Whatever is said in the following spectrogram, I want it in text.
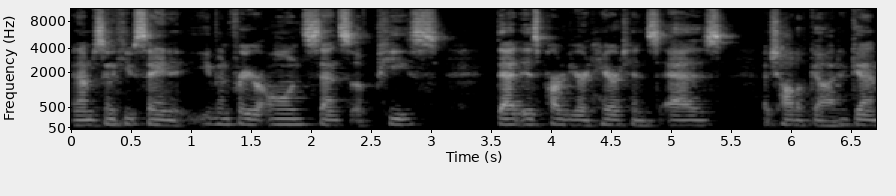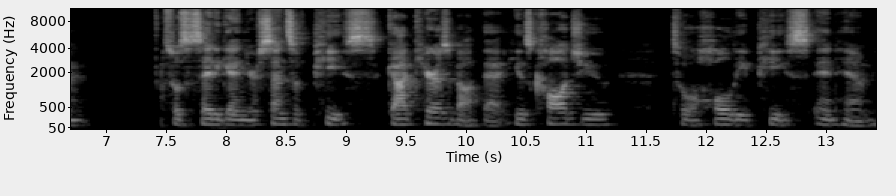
And I'm just gonna keep saying it. Even for your own sense of peace, that is part of your inheritance as a child of God. Again, I'm supposed to say it again. Your sense of peace. God cares about that. He has called you to a holy peace in Him.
